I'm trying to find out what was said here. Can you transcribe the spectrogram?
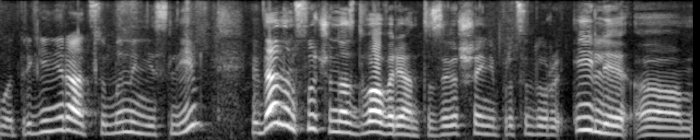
Вот, регенерацию мы нанесли. И в данном случае у нас два варианта завершения процедуры. Или э,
